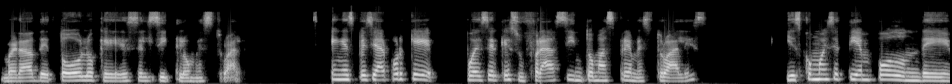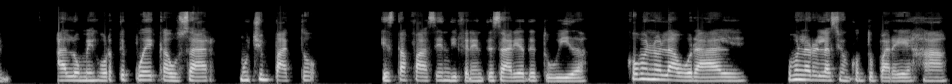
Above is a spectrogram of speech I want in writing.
¿verdad? De todo lo que es el ciclo menstrual. En especial porque puede ser que sufras síntomas premenstruales y es como ese tiempo donde a lo mejor te puede causar mucho impacto esta fase en diferentes áreas de tu vida, como en lo laboral, como en la relación con tu pareja,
